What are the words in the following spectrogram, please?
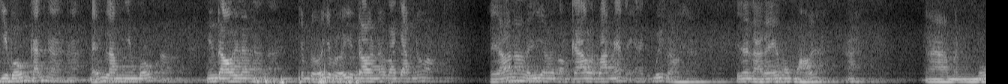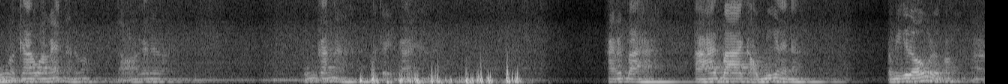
chia bốn cánh ra ha. 75 nhân 4 là nhân đôi lên là, là trăm rưỡi trăm rưỡi nhân đôi nó 300 đúng không? Thì đó nó là lý do còn cao là 3 mét thì ai cũng biết rồi ha. cho nên là đây cái mong mỏi nè ha. à, mình muốn là cao 3 mét nè đúng không? Đó cái đó. Bốn cánh nè cái cái. Hai mét ba hả? À hai ba cộng với cái này nè. Cộng với cái đố được không? À,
